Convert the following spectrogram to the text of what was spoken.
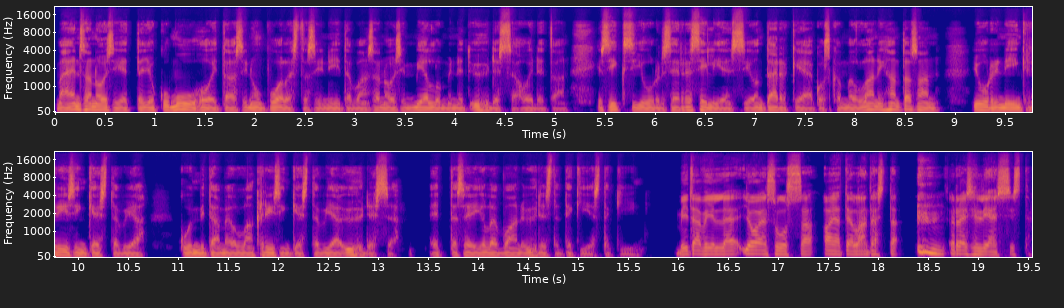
Mä en sanoisi, että joku muu hoitaa sinun puolestasi niitä, vaan sanoisin mieluummin, että yhdessä hoidetaan. Ja siksi juuri se resilienssi on tärkeää, koska me ollaan ihan tasan juuri niin kriisin kestäviä kuin mitä me ollaan kriisin kestäviä yhdessä, että se ei ole vain yhdestä tekijästä kiinni. Mitä Ville Joensuussa ajatellaan tästä resilienssistä?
